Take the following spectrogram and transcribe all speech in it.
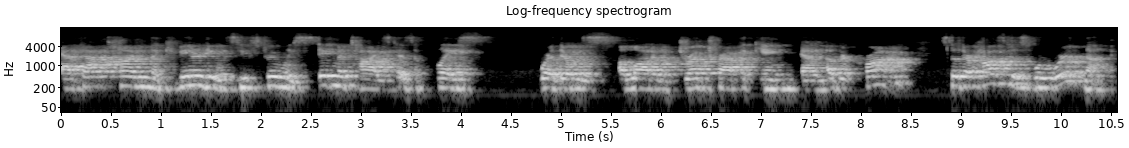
at that time the community was extremely stigmatized as a place where there was a lot of drug trafficking and other crime. So their houses were worth nothing.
